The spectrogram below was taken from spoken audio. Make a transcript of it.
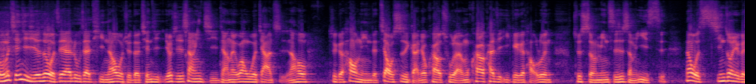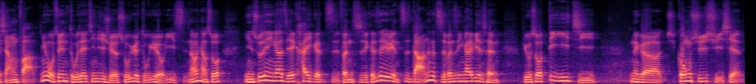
我们前几集的时候，我自己在录在听，然后我觉得前几，尤其是上一集讲那个万物的价值，然后这个浩宁的教室感就快要出来，我们快要开始一个一个讨论，就什么名词是什么意思。那我心中有个想法，因为我最近读这些经济学书，越读越有意思。然后想说，影书店应该直接开一个子分支，可是这有点自大。那个子分支应该变成，比如说第一集。那个供需曲线，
